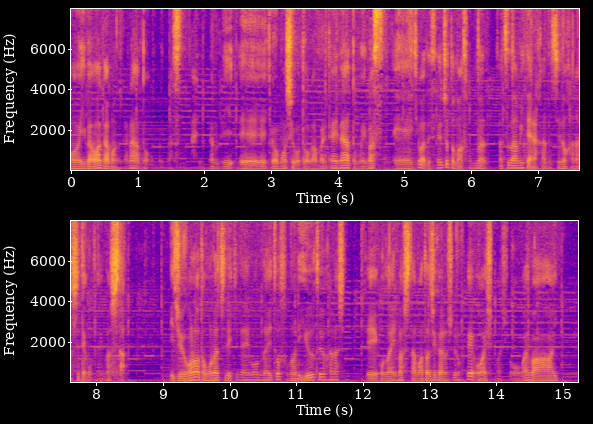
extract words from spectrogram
もう今は我慢かなと思います。はい。なので、えー、今日も仕事を頑張りたいなと思います。えー、今日はですね、ちょっとまあそんな雑談みたいな形の話でございました。移住後の友達できない問題とその理由という話でございました。また次回の収録でお会いしましょう。バイバーイ。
